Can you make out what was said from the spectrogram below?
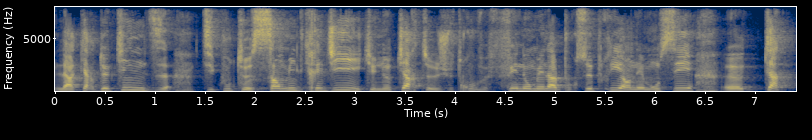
La carte de Kings qui coûte 100 000 crédits, qui est une carte je trouve phénoménale pour ce prix en MOC, euh, 4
